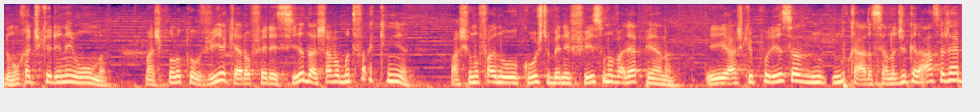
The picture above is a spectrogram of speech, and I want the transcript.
eu nunca adquiri nenhuma. Mas pelo que eu via que era oferecida, achava muito fraquinha. Acho que no custo-benefício não vale a pena. E acho que por isso, no, cara sendo de graça, já é.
